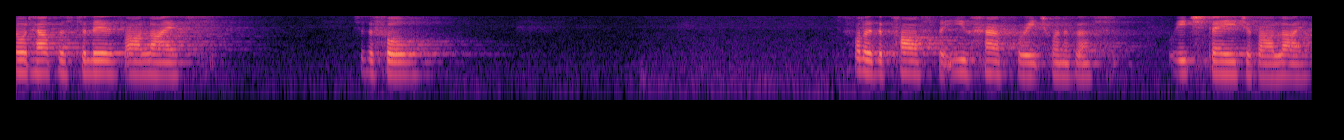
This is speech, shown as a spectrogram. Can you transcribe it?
Lord, help us to live our lives to the full. To follow the path that you have for each one of us, for each stage of our life.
